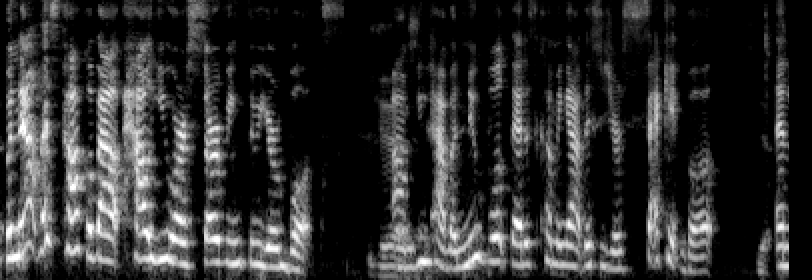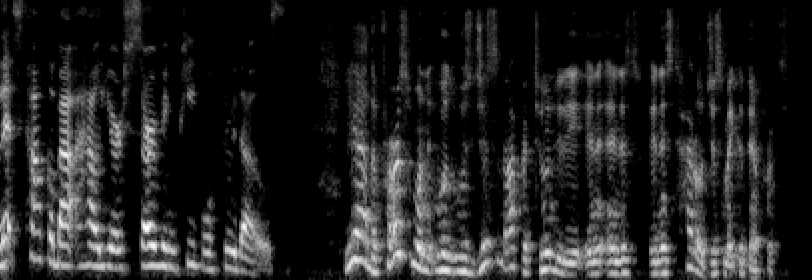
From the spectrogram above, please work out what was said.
but now let's talk about how you are serving through your books. Um, yes. Um, you have a new book that is coming out. This is your second book. Yes. And let's talk about how you're serving people through those. Yeah, the first one was, was just an opportunity, and, and it's and it's titled "Just Make a Difference."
